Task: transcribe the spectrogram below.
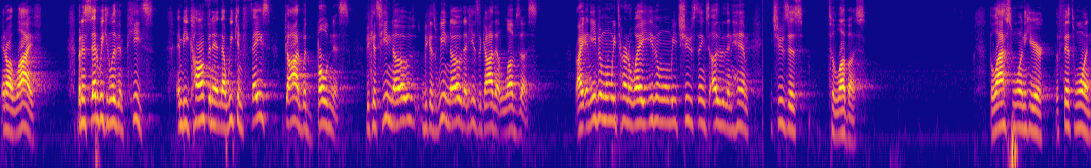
in our life. But instead, we can live in peace and be confident that we can face God with boldness because He knows, because we know that He's a God that loves us right? And even when we turn away, even when we choose things other than Him, He chooses to love us. The last one here, the fifth one,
